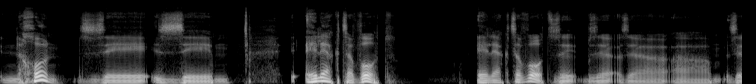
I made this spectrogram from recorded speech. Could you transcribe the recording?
נכון, זה, זה, אלה הקצוות. אלה הקצוות, זה, זה, זה, זה, זה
